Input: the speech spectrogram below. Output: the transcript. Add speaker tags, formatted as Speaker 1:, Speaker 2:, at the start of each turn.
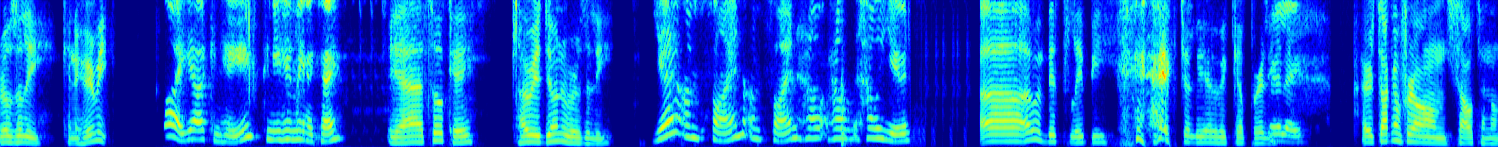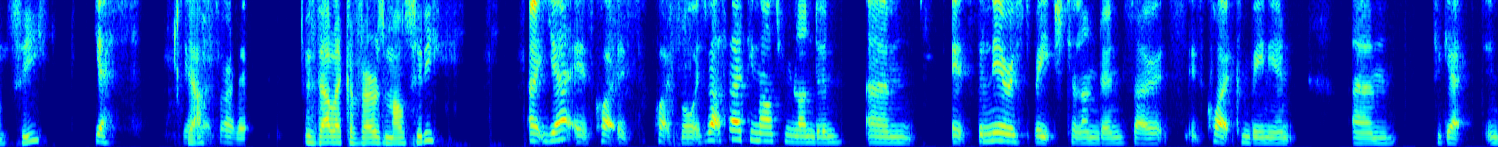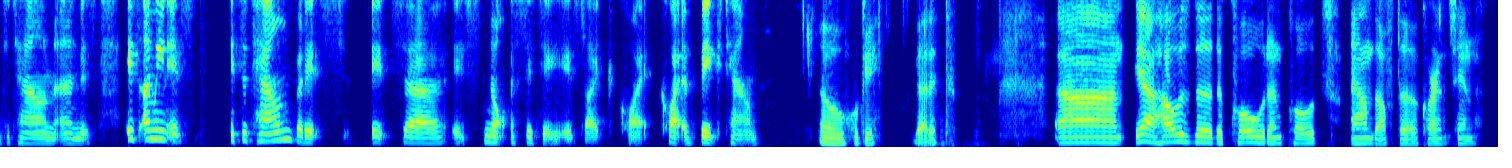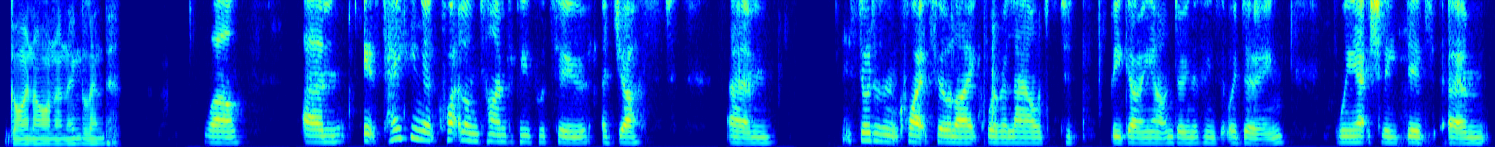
Speaker 1: Rosalie, can you hear me?
Speaker 2: Hi, yeah, I can hear you. Can you hear me okay?
Speaker 1: Yeah, it's okay. How are you doing, Rosalie?
Speaker 2: Yeah, I'm fine. I'm fine. How how how are you?
Speaker 1: Uh, I'm a bit sleepy. Actually, I wake up early.
Speaker 2: Really?
Speaker 1: Are you talking from Southend on Sea?
Speaker 2: Yes. Yeah,
Speaker 1: Yeah.
Speaker 2: that's where I live.
Speaker 1: Is that like a very small city?
Speaker 2: Uh, yeah, it's quite it's quite small. It's about 30 miles from London. Um, it's the nearest beach to London, so it's it's quite convenient um, to get into town. And it's it's I mean it's it's a town, but it's it's uh, it's not a city. It's like quite quite a big town.
Speaker 1: Oh, okay, got it. Um, yeah, how is the the quote unquote end of the quarantine going on in England?
Speaker 2: Well, um, it's taking a, quite a long time for people to adjust. Um, it still doesn't quite feel like we're allowed to be going out and doing the things that we're doing. We actually did, um,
